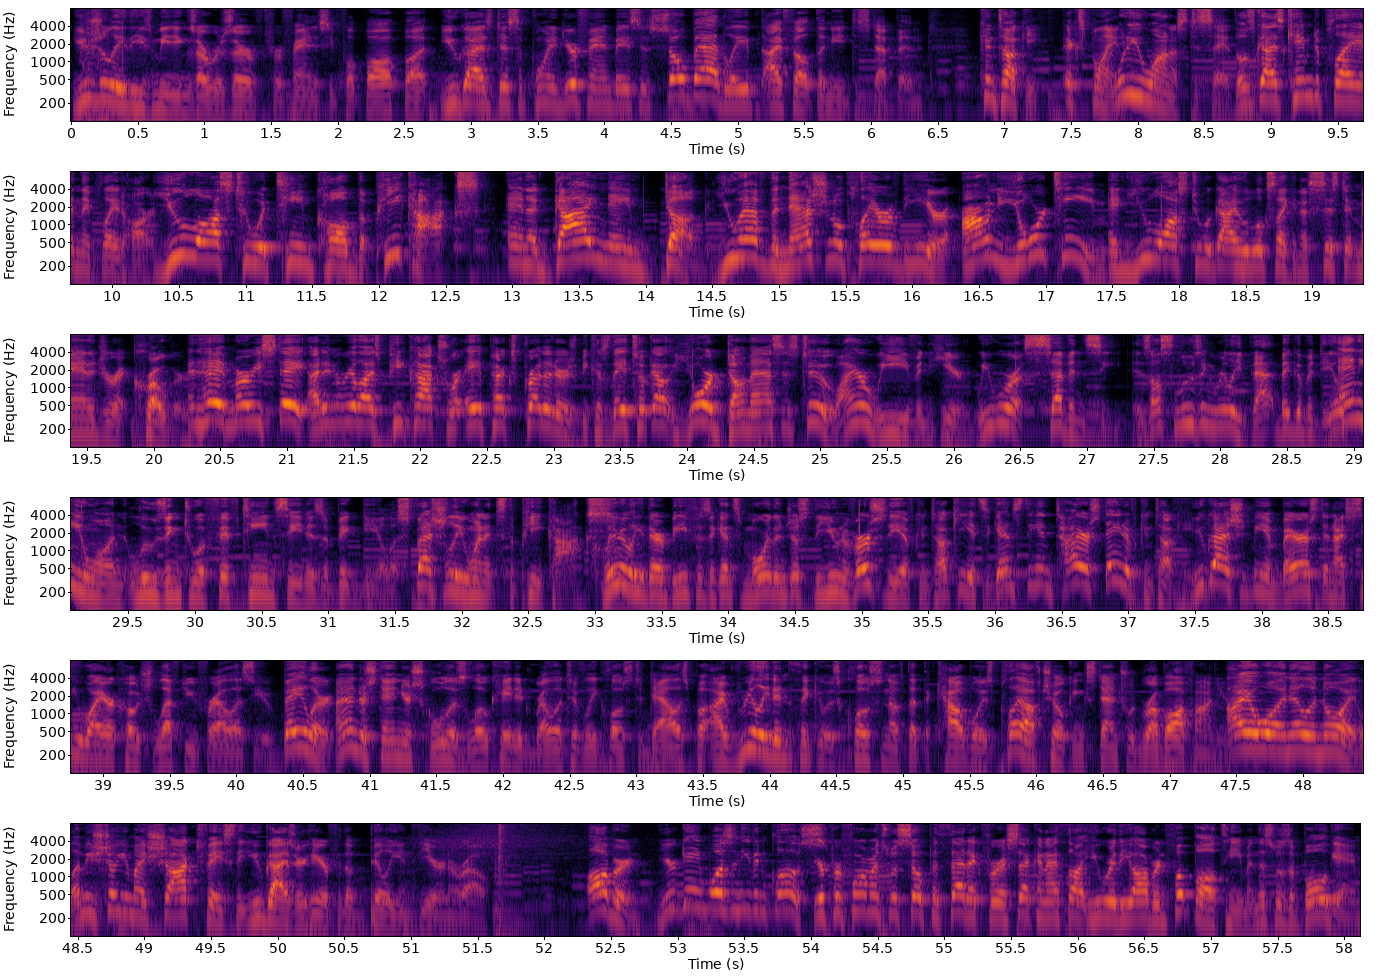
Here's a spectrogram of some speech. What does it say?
Usually these meetings are reserved for fantasy football, but you guys disappointed your fan bases so badly, I felt the need to step in. Kentucky, explain. What do you want us to say? Those guys came to play and they played hard. You lost to a team called the Peacocks and a guy named Doug. You have the National Player of the Year on your team, and you lost to a guy who looks like an assistant manager at Kroger. And hey, Murray State, I didn't realize Peacocks were apex predators because they took out your dumbasses too. Why are we even here? We were a 7 seed. Is us losing really that big of a deal? Anyone losing to a 15 seed is a big deal, especially when it's the Peacocks. Clearly, their beef is against more than just the University of Kentucky, it's against the entire state of Kentucky. You guys should be embarrassed, and I see why your coach left you for LSU. Baylor, I understand your school is located relatively close to Dallas, but I really didn't think it was close enough that the Cowboys playoff choking stench would rub off on you. Iowa and Illinois, let me show you my shocked face that you guys are here for the billionth year in a row. Auburn, your game wasn't even close. Your performance was so pathetic for a second I thought you were the Auburn football team and this was a bowl game.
